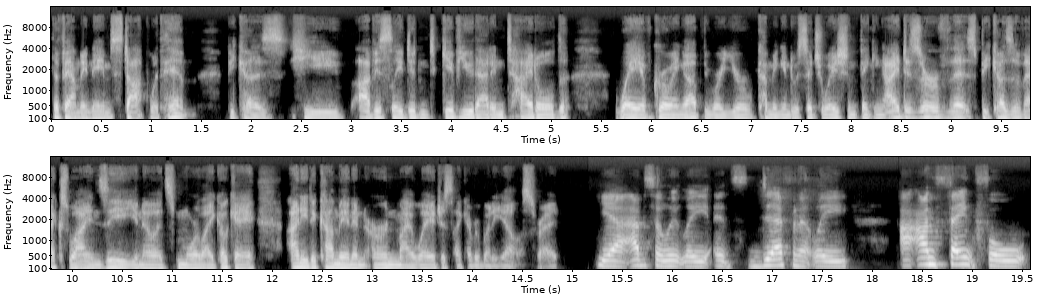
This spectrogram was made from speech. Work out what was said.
the family name stop with him because he obviously didn't give you that entitled way of growing up where you're coming into a situation thinking i deserve this because of x y and z you know it's more like okay i need to come in and earn my way just like everybody else right? Yeah absolutely. It's definitely i'm thankful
